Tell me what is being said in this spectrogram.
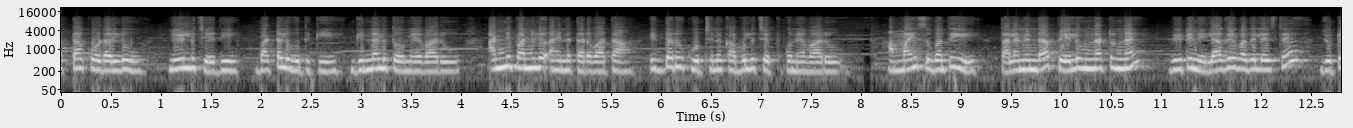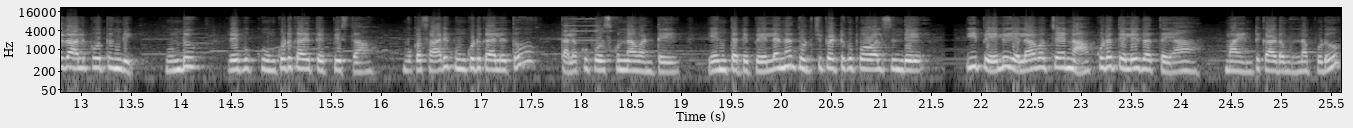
అత్తా కోడళ్ళు నీళ్ళు చేది బట్టలు ఉతికి గిన్నెలు తోమేవారు. అన్ని పనులు అయిన తర్వాత ఇద్దరూ కూర్చుని కబుర్లు చెప్పుకునేవారు. అమ్మాయి సుమతి తల నిండా పేలు ఉన్నట్టున్నాయి. వీటిని ఇలాగే వదిలేస్తే జుట్టు రాలిపోతుంది. ఉండు రేపు కుంకుడుకాయ తెప్పిస్తా. ఒకసారి కుంకుడుకాయలతో తలకు పోసుకున్నావంటే ఎంతటి పేలైనా తుడిచిపెట్టుకుపోవాల్సిందే. ఈ పేలు ఎలా వచ్చాయో నాకు కూడా తెలియదు అత్తయ్య. మా ఇంటికాడ ఉన్నప్పుడు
